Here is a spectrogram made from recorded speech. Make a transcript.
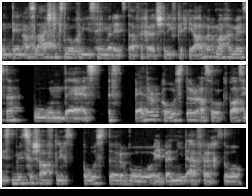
Und dann als Leistungsnachweis haben wir jetzt einfach eine schriftliche Arbeit machen müssen und äh, ein, ein Better Poster, also quasi ein wissenschaftliches Poster, wo eben nicht einfach so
